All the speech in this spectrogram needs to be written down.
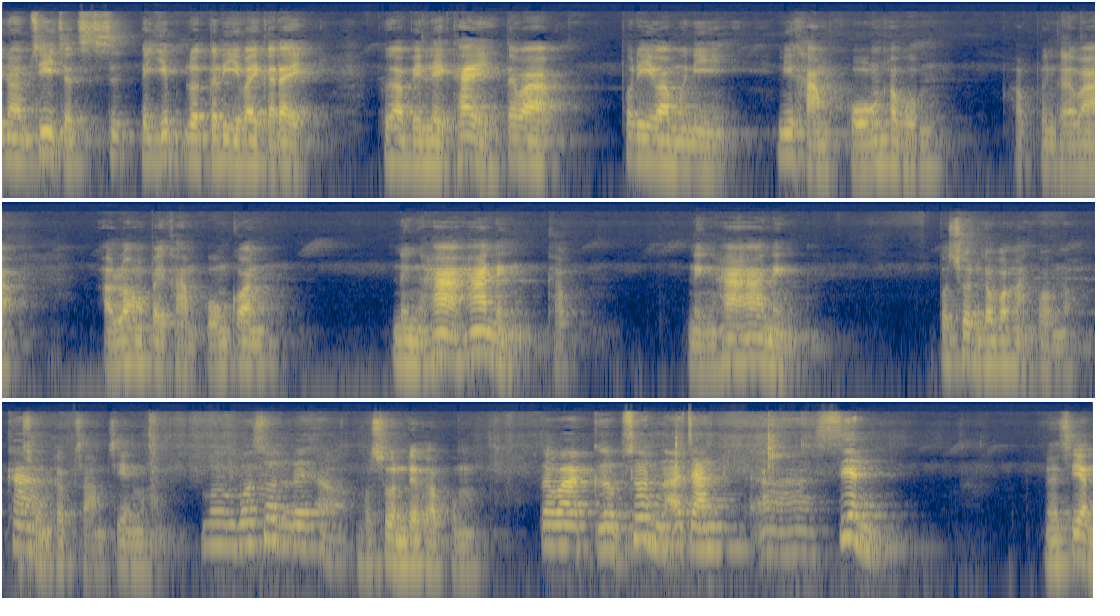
พี่น้องที่จะซื้อไปหยิบลอตเตอรี่ไว้ก็ได้ เพื่อเป็นเลขไทย แต่ว่าพอดีว่ามื้อนี้มีขามโค้งครับผม ครับเพิ่นก็เลยว่า เอาล่องไปขามโค้งก่อนหนึ่งห้าห้าหนึ่งครับหนึ่งห้าห้าหนึ่งพอชนกับวังหันพร้อมเนาะค่ะ ชนกับสามเจียนวังหันบ่บ่ส้นเลยเท่าพอชนเด้อครับผมแต่ว่าเกือบส้นอาจารย์อ่าเสี้ยนเนื้อเสี้ยน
